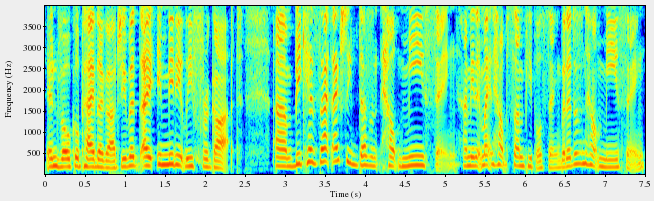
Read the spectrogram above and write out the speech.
in vocal pedagogy, but I immediately forgot um, because that actually doesn't help me sing. I mean, it might help some people sing, but it doesn't help me sing.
